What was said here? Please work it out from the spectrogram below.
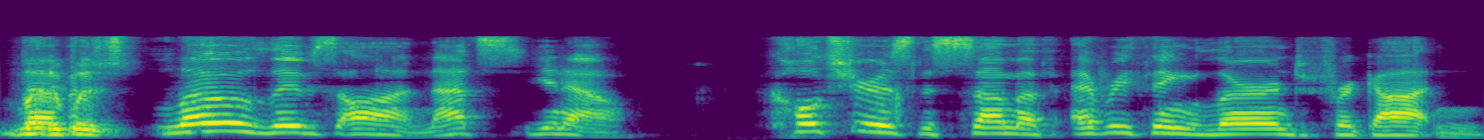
But no, it was. Low lives on. That's, you know, culture is the sum of everything learned, forgotten.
